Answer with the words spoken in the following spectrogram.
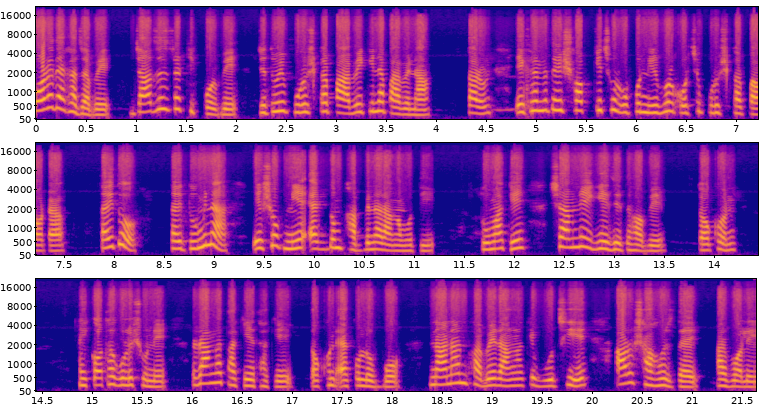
পরে দেখা যাবে। জাজেসরা ঠিক করবে যে তুমি পুরস্কার পাবে কিনা পাবে না। কারণ এখানে তো এই সব কিছুর উপর নির্ভর করছে পুরস্কার পাওয়াটা। তাই তো? তাই তুমি না এসব নিয়ে একদম ভাববে না রাঙামতি তোমাকে সামনে এগিয়ে যেতে হবে। তখন এই কথাগুলো শুনে রাঙা তাকিয়ে থাকে, তখন একলব্য নানান ভাবে রাঙাকে বুঝিয়ে আরও সাহস দেয় আর বলে,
